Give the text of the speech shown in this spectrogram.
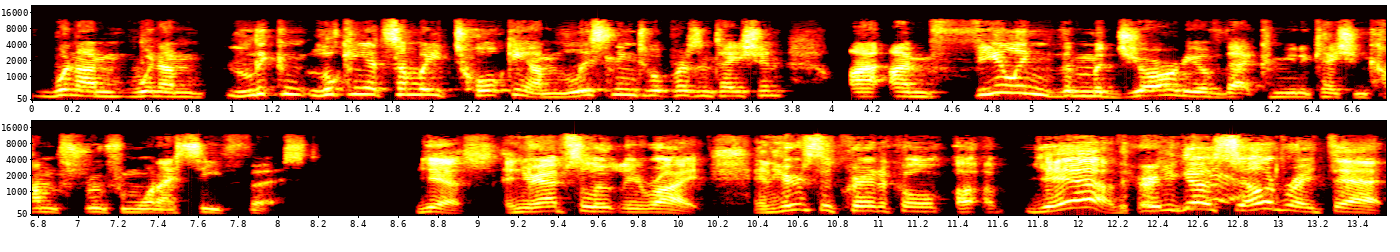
when I'm when I'm looking looking at somebody talking, I'm listening to a presentation, I, I'm feeling the majority of that communication come through from what I see first. Yes, and you're absolutely right. And here's the critical. Uh, yeah, there you go. Celebrate that.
